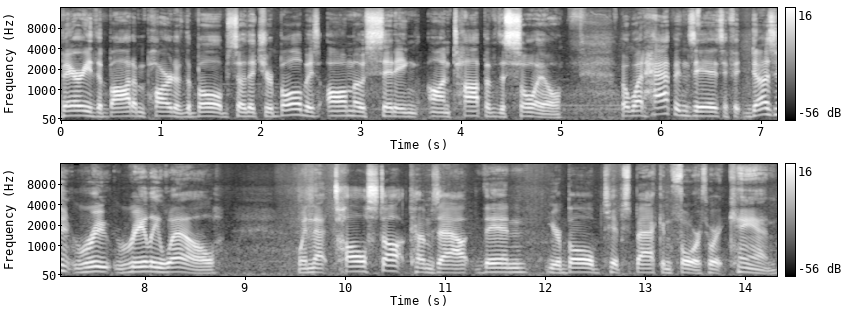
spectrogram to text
bury the bottom part of the bulb so that your bulb is almost sitting on top of the soil. But what happens is if it doesn't root really well, when that tall stalk comes out, then your bulb tips back and forth where it can.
